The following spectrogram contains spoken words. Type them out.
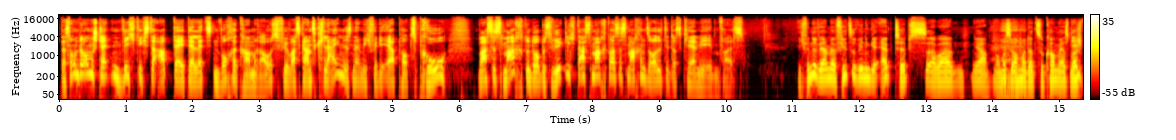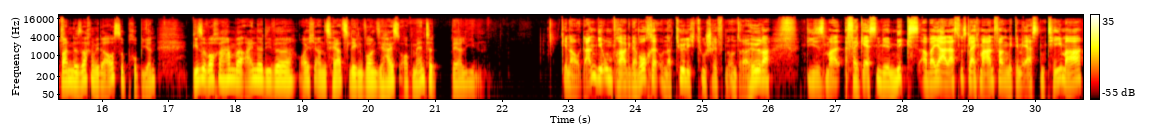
Das unter Umständen wichtigste Update der letzten Woche kam raus für was ganz Kleines, nämlich für die AirPods Pro. Was es macht und ob es wirklich das macht, was es machen sollte, das klären wir ebenfalls. Ich finde, wir haben ja viel zu wenige App-Tipps, aber ja, man muss ja auch mal dazu kommen, erstmal spannende Sachen wieder auszuprobieren. Diese Woche haben wir eine, die wir euch ans Herz legen wollen. Sie heißt Augmented Berlin. Genau, dann die Umfrage der Woche und natürlich Zuschriften unserer Hörer. Dieses Mal vergessen wir nichts. Aber ja, lasst uns gleich mal anfangen mit dem ersten Thema.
